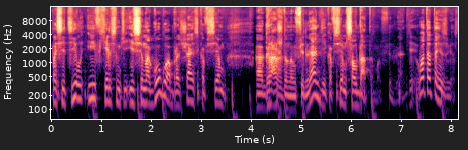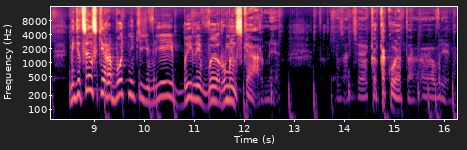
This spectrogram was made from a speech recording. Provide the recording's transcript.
посетил и в Хельсинки, и синагогу, обращаясь ко всем гражданам Финляндии, ко всем солдатам в Финляндии. Вот это известно. Медицинские работники, евреи, были в румынской армии сказать, э, какое-то э, время.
